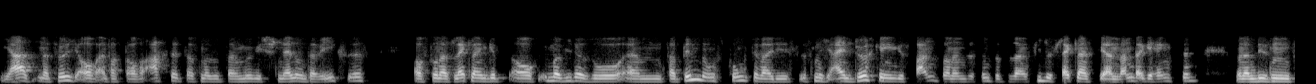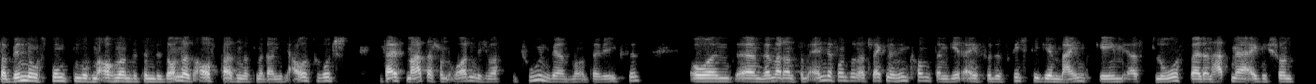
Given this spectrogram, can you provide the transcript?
ja, natürlich auch einfach darauf achtet, dass man sozusagen möglichst schnell unterwegs ist. Auf so einer Slackline gibt es auch immer wieder so ähm, Verbindungspunkte, weil es ist nicht ein durchgängiges Band, sondern das sind sozusagen viele Slacklines, die aneinander gehängt sind. Und an diesen Verbindungspunkten muss man auch mal ein bisschen besonders aufpassen, dass man da nicht ausrutscht. Das heißt, man hat da schon ordentlich was zu tun, während man unterwegs ist. Und ähm, wenn man dann zum Ende von so einer Slackline hinkommt, dann geht eigentlich so das richtige Mindgame erst los, weil dann hat man ja eigentlich schon,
